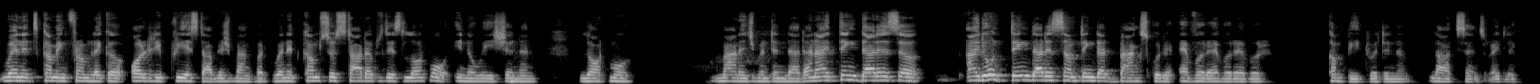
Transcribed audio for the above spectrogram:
when it's coming from like a already pre-established bank but when it comes to startups there's a lot more innovation and a lot more management in that. And i think that is a i don't think that is something that banks could ever ever ever compete with in a large sense right? Like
